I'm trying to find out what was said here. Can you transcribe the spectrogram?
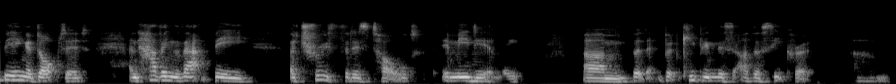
being adopted and having that be a truth that is told immediately, um, but but keeping this other secret. Um,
